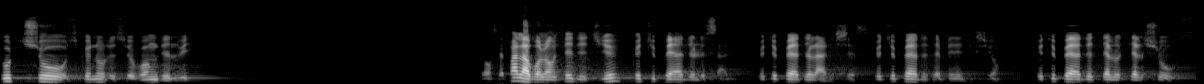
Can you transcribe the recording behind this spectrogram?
toutes choses que nous recevons de lui. Donc, ce n'est pas la volonté de Dieu que tu perdes le salut, que tu perdes la richesse, que tu perdes tes bénédictions, que tu perdes telle ou telle chose.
